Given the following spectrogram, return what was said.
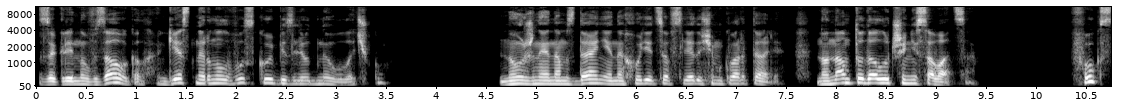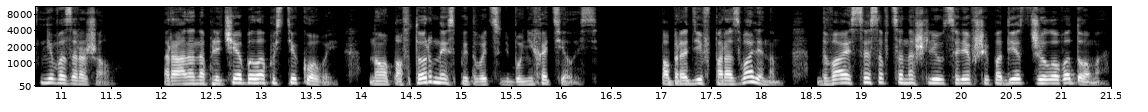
Заглянув за угол, Гест нырнул в узкую безлюдную улочку. Нужное нам здание находится в следующем квартале, но нам туда лучше не соваться. Фукс не возражал. Рана на плече была пустяковой, но повторно испытывать судьбу не хотелось. Побродив по развалинам, два эсэсовца нашли уцелевший подъезд жилого дома,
